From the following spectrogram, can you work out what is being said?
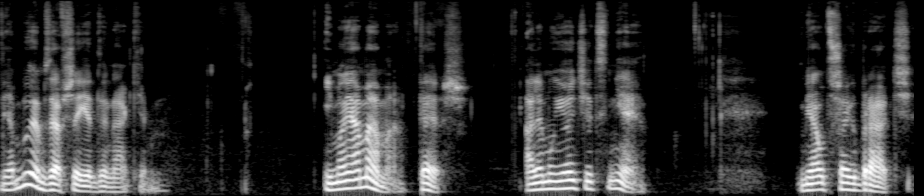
Ja byłem zawsze jedynakiem. I moja mama też. Ale mój ojciec nie. Miał trzech braci.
